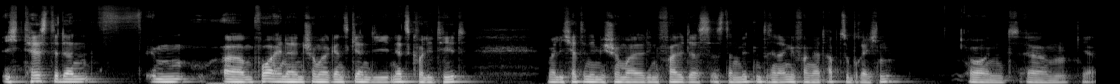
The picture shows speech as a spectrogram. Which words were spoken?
Ich teste dann im ähm, Vorhinein schon mal ganz gern die Netzqualität weil ich hatte nämlich schon mal den Fall, dass es dann mittendrin angefangen hat abzubrechen. Und ähm, ja,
